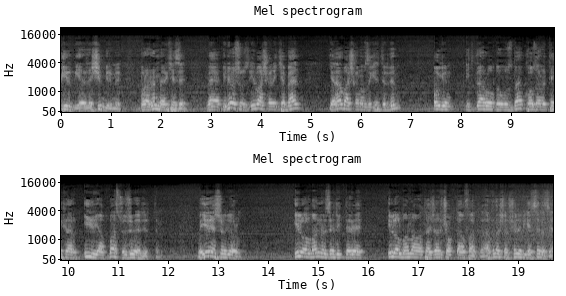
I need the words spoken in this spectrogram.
bir yerleşim birimi. Buranın merkezi. Ve biliyorsunuz il başkanı iken ben genel başkanımızı getirdim. O gün iktidar olduğumuzda Kozan'ı tekrar il yapma sözü verirttim. Ve yine söylüyorum. İl olmanın özellikleri, il olmanın avantajları çok daha farklı. Arkadaşlar şöyle bir geçseniz ya.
